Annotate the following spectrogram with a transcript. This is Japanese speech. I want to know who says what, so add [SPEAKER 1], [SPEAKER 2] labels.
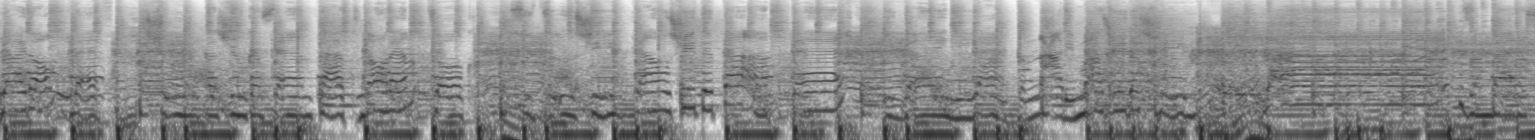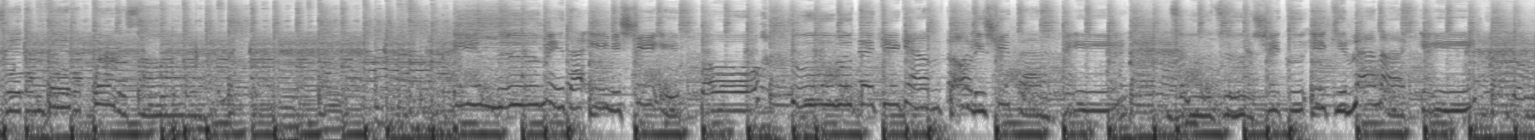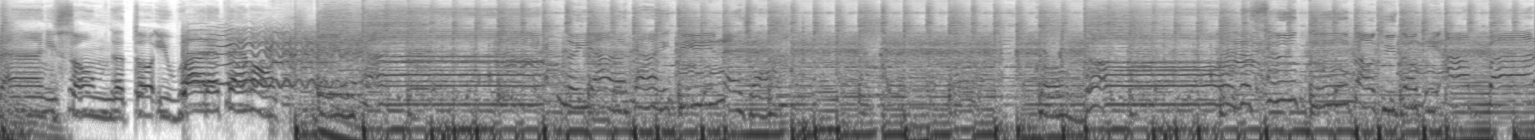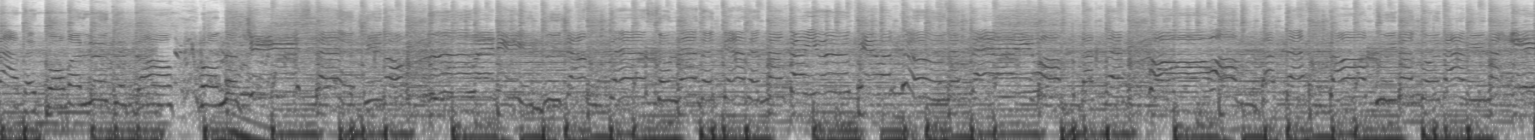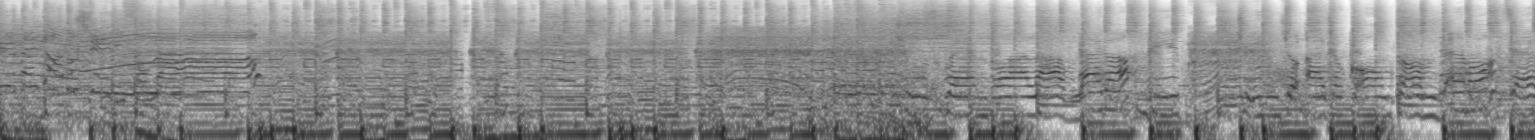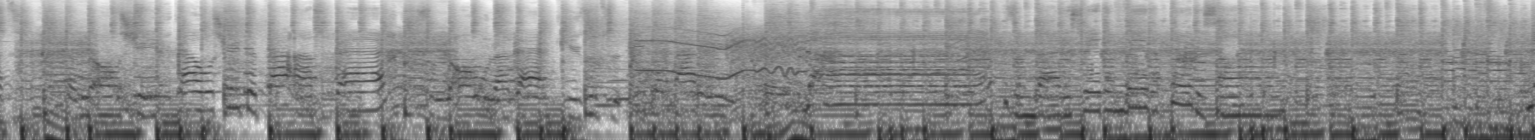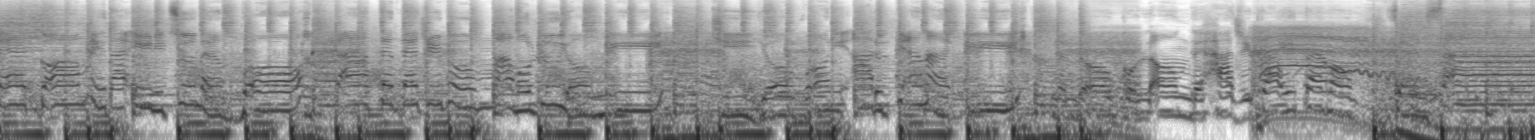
[SPEAKER 1] ライドレフ瞬間瞬間選択の連続涼しい顔してたって意外にやかなりマジだし Life is a medicine that 尻尾的弦取したりずうずうしいきれないどんなに損だと言われても歩けない。何度転んで恥かいても。天才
